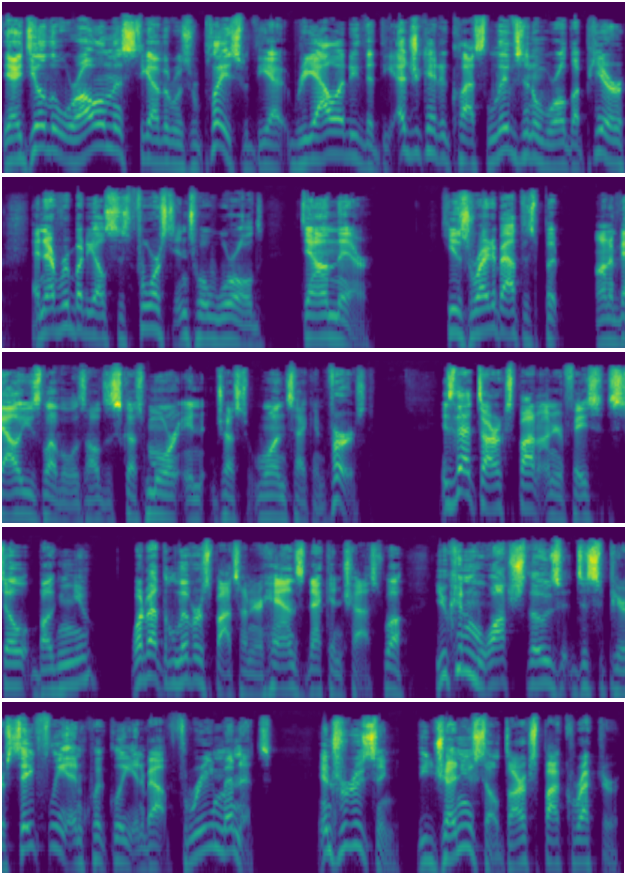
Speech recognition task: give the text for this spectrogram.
The ideal that we're all in this together was replaced with the uh, reality that the educated class lives in a world up here and everybody else is forced into a world down there. He is right about this, but on a values level, as I'll discuss more in just one second. First, is that dark spot on your face still bugging you? What about the liver spots on your hands, neck, and chest? Well, you can watch those disappear safely and quickly in about three minutes. Introducing the Genucel Dark Spot Corrector.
